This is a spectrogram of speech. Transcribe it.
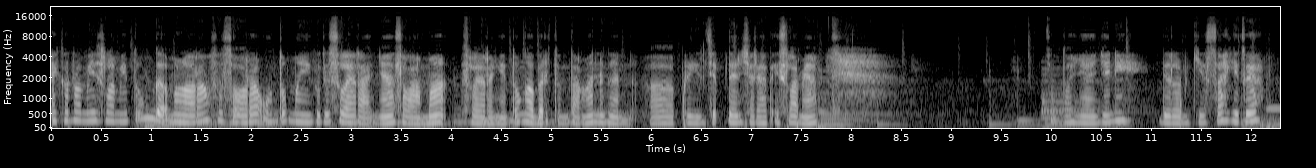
ekonomi Islam itu nggak melarang seseorang untuk mengikuti seleranya selama seleranya itu nggak bertentangan dengan uh, prinsip dan syariat Islam ya. Contohnya aja nih dalam kisah gitu ya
